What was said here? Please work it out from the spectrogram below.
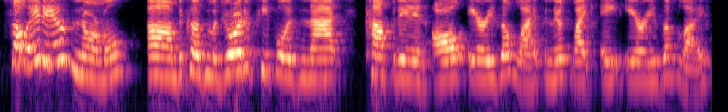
So it is normal um, because majority of people is not confident in all areas of life, and there's like eight areas of life.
